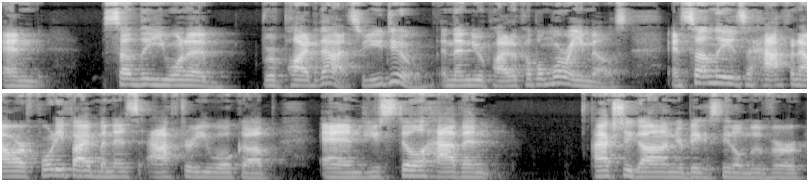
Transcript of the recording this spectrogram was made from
and suddenly you want to reply to that. So you do and then you reply to a couple more emails. And suddenly it's a half an hour 45 minutes after you woke up and you still haven't actually gone on your biggest needle mover.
